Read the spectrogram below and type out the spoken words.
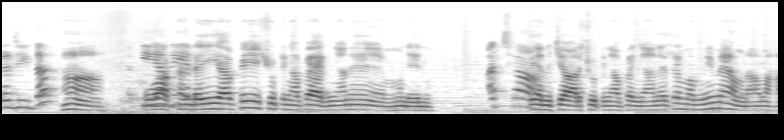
ਦਲਜੀਤ ਦਾ? ਹਾਂ ਕੀ ਉਹ ਆਂਦੀ ਆਖਣ ਡਈ ਆ ਵੀ ਛੁੱਟੀਆਂ ਪੈ ਗਈਆਂ ਨੇ ਮੁੰਡੇ ਨੂੰ। ਅੱਛਾ। ਤਿੰਨ ਚਾਰ ਛੁੱਟੀਆਂ ਪਈਆਂ ਨੇ ਤੇ ਮੰਮੀ ਮੈਂ ਆਉਣਾ ਵਾ।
